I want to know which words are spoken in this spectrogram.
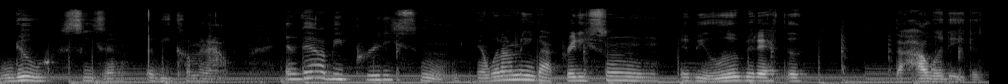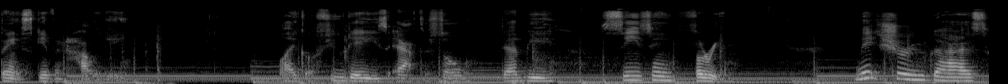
new season to be coming out. And that'll be pretty soon. And what I mean by pretty soon, it'll be a little bit after the holiday, the Thanksgiving holiday. Like a few days after. So that'll be season three. Make sure you guys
